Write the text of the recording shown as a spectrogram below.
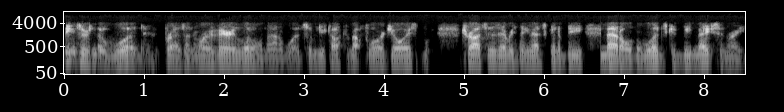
Means there's no wood present or a very little amount of wood. So when you're talking about floor joists, trusses, everything that's going to be metal, the woods could be masonry.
